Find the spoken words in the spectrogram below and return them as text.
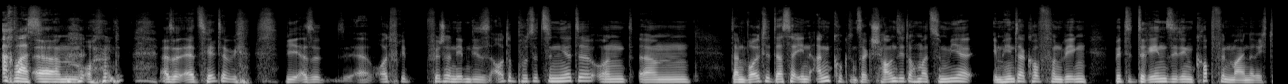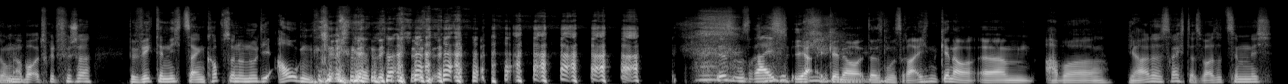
Ach was. Ähm, und also er erzählte, wie, wie also äh, Ottfried Fischer neben dieses Auto positionierte und ähm, dann wollte, dass er ihn anguckt und sagt, schauen Sie doch mal zu mir im Hinterkopf von wegen, bitte drehen Sie den Kopf in meine Richtung. Mhm. Aber Ottfried Fischer bewegte nicht seinen Kopf, sondern nur die Augen. das muss reichen. ja, genau, das muss reichen, genau. Ähm, aber ja, das ist recht, das war so ziemlich.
